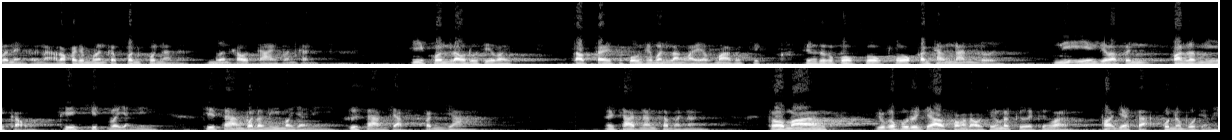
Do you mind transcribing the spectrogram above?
วันหนึ่งข้างหน้าเราก็จะเหมือนกับคนคนนั้นเหมือนเขาตายเหมือนกัน นี่คนเราดูที่ว่าตับไตสะโพกที่มันหลั่งไหลออกมาเป็นสิ่งสิ่งสกปรกโสโครกกันทั้งนั้นเลย นี่เองที่ว่าเป็นบารมีเก่าที่คิดไว้อย่างนี้ ที่สร้างบารมีมาอย่างนี้ คือสร้างจากปัญญาในชาตินั้นสมัยนั้น ต่อมา อยุคพระพุทธเจ้าของเราจึงมาเกิดถึงว่าพระยศคุณบุตรยังไง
